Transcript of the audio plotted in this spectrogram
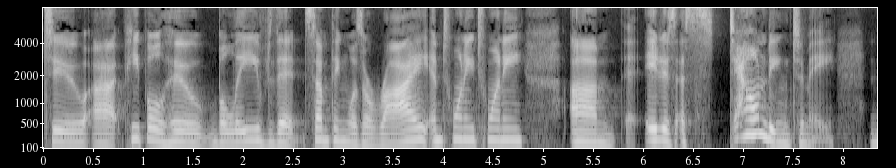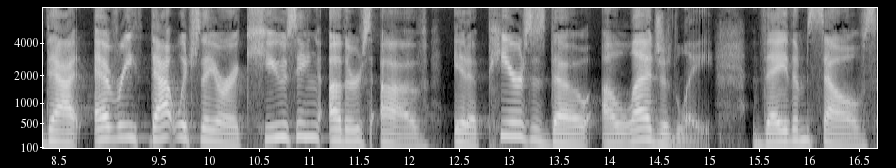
to uh, people who believed that something was awry in 2020. Um, it is astounding to me that every that which they are accusing others of, it appears as though allegedly they themselves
